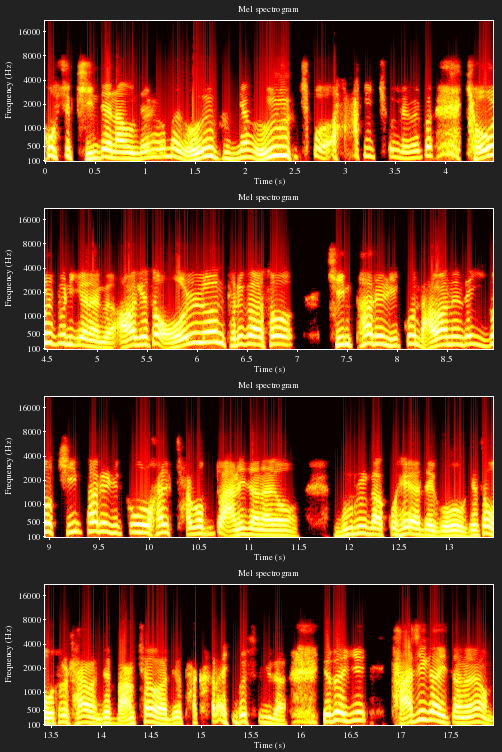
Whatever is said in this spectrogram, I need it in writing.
호수 긴데 나오는 데는 막 어우 그냥 어우 추워. 아이 추워 이래 갖고 겨울 분위기가 나는 거야. 아 그래서 얼른 들어가서 긴팔을 입고 나왔는데 이거 긴팔을 입고 할 작업도 아니잖아요. 물을 갖고 해야 되고 그래서 옷을 다 완전 망쳐 가지고 다 갈아입었습니다. 그래서 이 바지가 있잖아요.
